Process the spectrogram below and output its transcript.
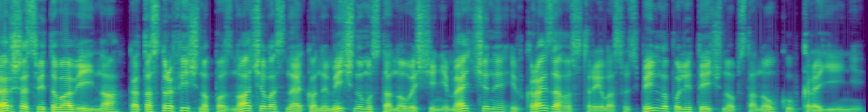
Перша світова війна катастрофічно позначилась на економічному становищі Німеччини і вкрай загострила суспільно-політичну обстановку в країні.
